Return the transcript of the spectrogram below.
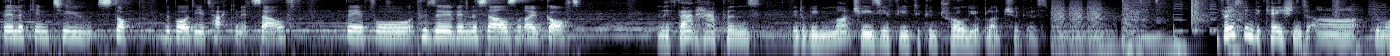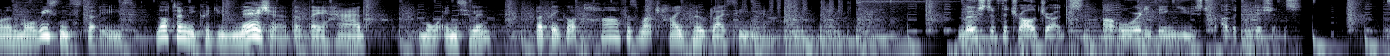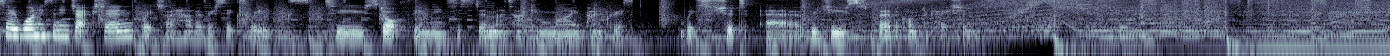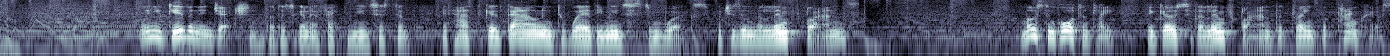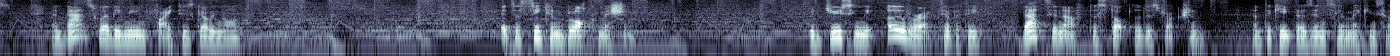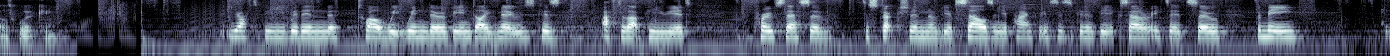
They're looking to stop the body attacking itself, therefore, preserving the cells that I've got. And if that happens, it'll be much easier for you to control your blood sugars. The first indications are in one of the more recent studies, not only could you measure that they had more insulin, but they got half as much hypoglycemia. Most of the trial drugs are already being used for other conditions. So one is an injection, which I have every six weeks to stop the immune system attacking my pancreas, which should uh, reduce further complications. When you give an injection that is going to affect the immune system, it has to go down into where the immune system works, which is in the lymph glands. Most importantly, it goes to the lymph gland that drains the pancreas, and that's where the immune fight is going on. It's a seek and block mission. Reducing the overactivity, that's enough to stop the destruction and to keep those insulin-making cells working. You have to be within the 12-week window of being diagnosed, because after that period, the process of destruction of your cells in your pancreas is going to be accelerated. So for me,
